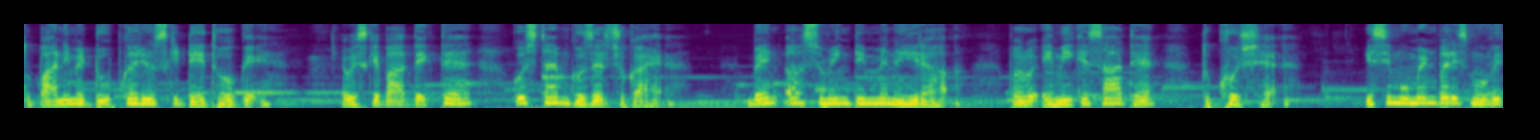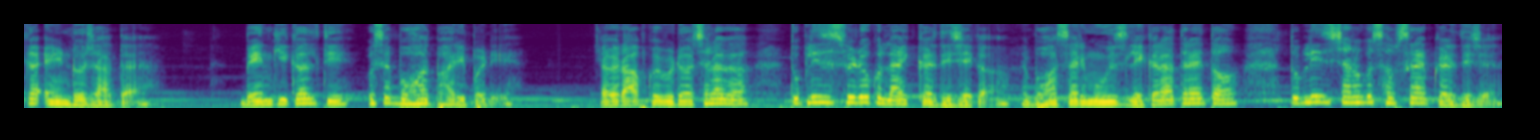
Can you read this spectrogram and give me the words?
तो पानी में डूब कर ही उसकी डेथ हो गई। अब इसके बाद देखते हैं, कुछ टाइम गुजर चुका है। बेन अब स्विमिंग टीम में नहीं रहा, पर वो एमी के साथ है तो खुश है। इसी मोमेंट पर इस मूवी का एंड हो जाता है। बेन की गलती, उसे बहुत भारी पड़ी। अगर आपको वीडियो अच्छा लगा तो प्लीज़ इस वीडियो को लाइक कर दीजिएगा। मैं बहुत सारी मूवीज़ लेकर आता रहता हूँ तो प्लीज़ इस चैनल को सब्सक्राइब कर दीजिए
